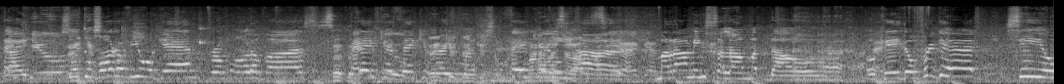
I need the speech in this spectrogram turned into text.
Thank right? you. So Thank to you so both of you again, from all of us, thank, you, thank you Thank very you, thank much. you so much. Thank you, Maraming salamat. See you again. Maraming salamat daw. Okay, don't forget. See you.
